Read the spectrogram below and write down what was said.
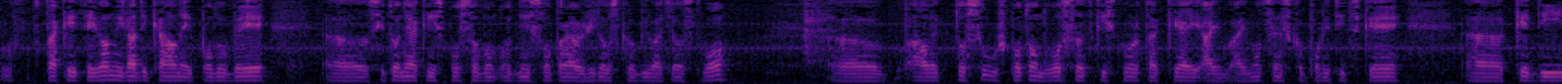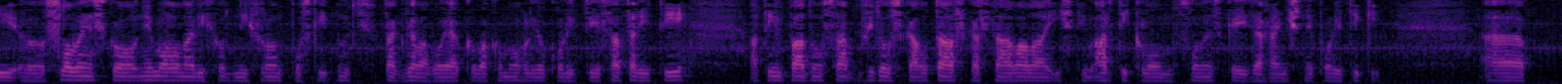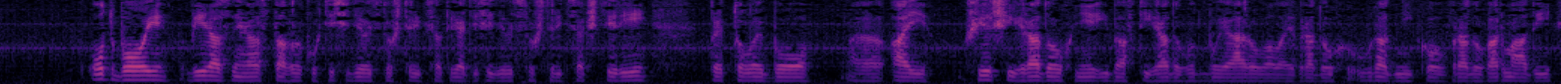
v takej tej veľmi radikálnej podobe si to nejakým spôsobom odnieslo práve židovské obyvateľstvo, ale to sú už potom dôsledky skôr také aj, aj, aj mocensko-politické, kedy Slovensko nemohlo na východný front poskytnúť tak veľa vojakov, ako mohli okolité satelity a tým pádom sa židovská otázka stávala istým artiklom slovenskej zahraničnej politiky. Odboj výrazne nastal v roku 1943 a 1944 preto lebo eh, aj v širších radoch, nie iba v tých radoch odbojárov, ale aj v radoch úradníkov, v radoch armády,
